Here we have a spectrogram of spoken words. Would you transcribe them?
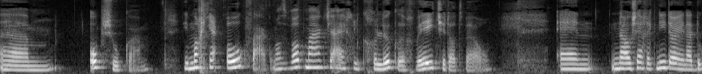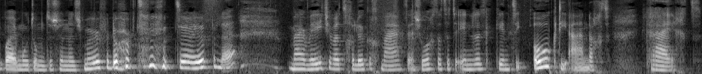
um, opzoeken. Die mag je ook vaker. Want wat maakt je eigenlijk gelukkig? Weet je dat wel? En nou zeg ik niet dat je naar Dubai moet om tussen een smurfendorp te, huppelen. Maar weet je wat gelukkig maakt en zorg dat het innerlijke kind die ook die aandacht krijgt.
